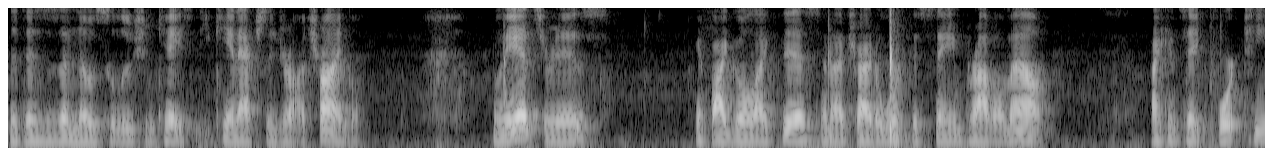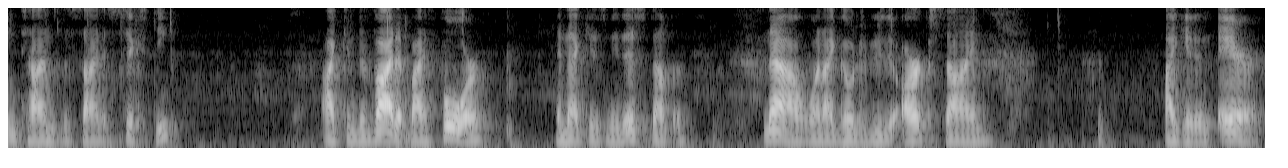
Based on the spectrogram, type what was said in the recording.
that this is a no-solution case, that you can't actually draw a triangle? Well, the answer is, if I go like this and I try to work the same problem out, I can take 14 times the sine of 60. I can divide it by 4, and that gives me this number. Now, when I go to do the arc sine, I get an error.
